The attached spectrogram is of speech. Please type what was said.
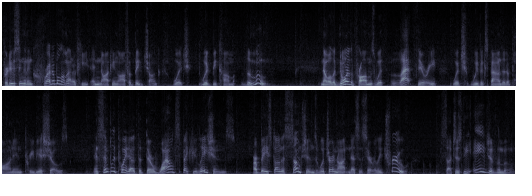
producing an incredible amount of heat and knocking off a big chunk, which would become the moon. Now, I'll ignore the problems with that theory, which we've expounded upon in previous shows, and simply point out that their wild speculations are based on assumptions which are not necessarily true, such as the age of the moon.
